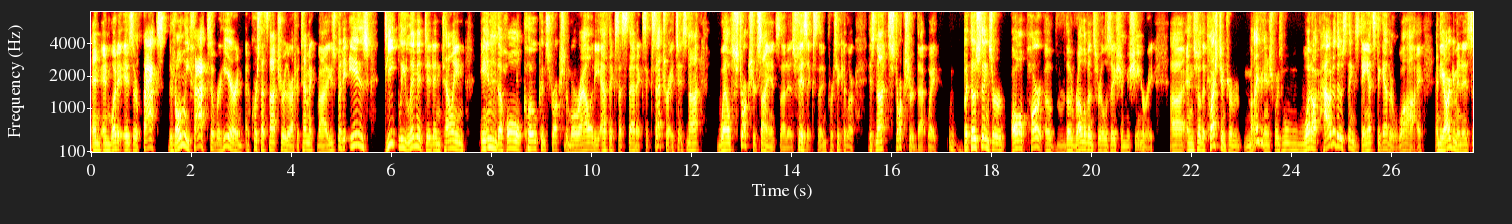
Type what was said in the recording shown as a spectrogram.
And and what is there facts? There's only facts over here. And of course that's not true of their epistemic values but it is deeply limited in telling in the whole co-construction of morality ethics aesthetics etc it's, it's not well structured science that is physics in particular is not structured that way. But those things are all part of the relevance realization machinery. Uh, and so the question from my vantage was what are, how do those things dance together? Why? And the argument is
